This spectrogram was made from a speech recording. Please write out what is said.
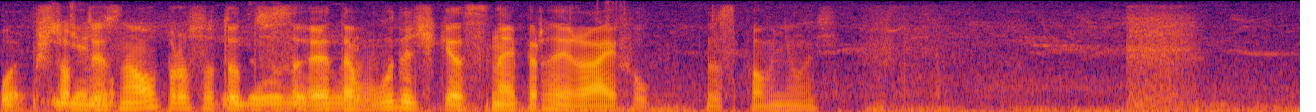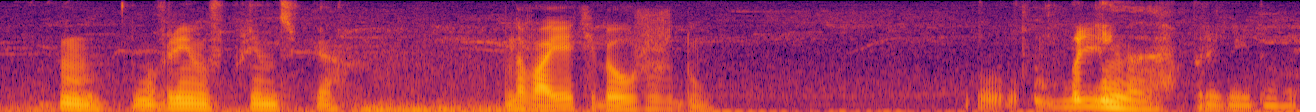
Ой, Чтоб я ты не- знал, просто тут Да, с- это в удочке снайперный райфл заспавнилась. Хм, время, в принципе. Давай, я тебя уже жду. Блин, прыгай давай.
